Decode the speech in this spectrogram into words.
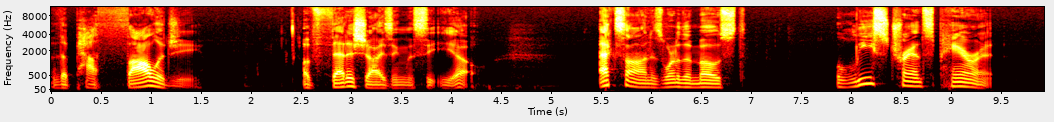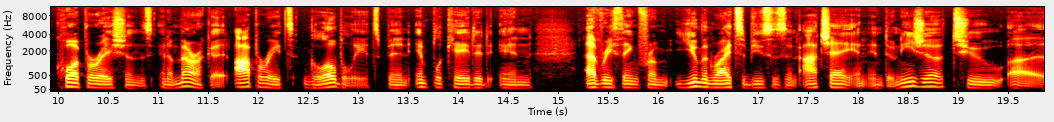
the pathology of fetishizing the CEO. Exxon is one of the most least transparent corporations in America. It operates globally. It's been implicated in everything from human rights abuses in Aceh in Indonesia to uh,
